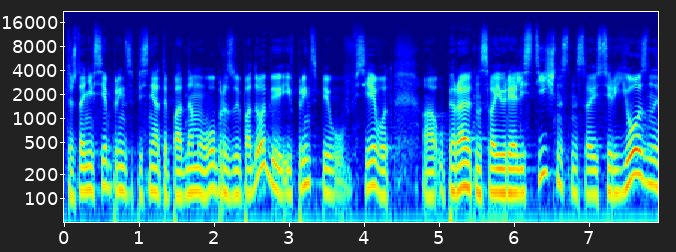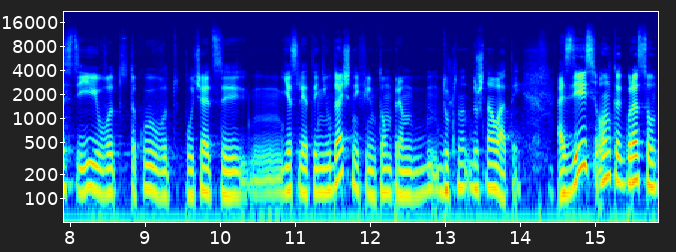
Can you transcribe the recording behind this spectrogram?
потому что они все, в принципе, сняты по одному образу и подобию, и, в принципе, все вот а, упирают на свою реалистичность, на свою серьезность, и вот такую вот, получается, если это неудачный фильм, то он прям душно, душноватый. А здесь он как раз он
